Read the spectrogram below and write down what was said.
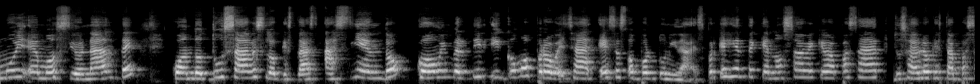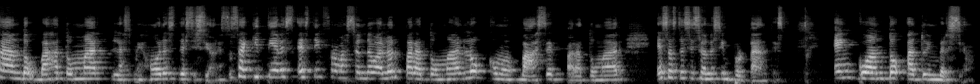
muy emocionante cuando tú sabes lo que estás haciendo, cómo invertir y cómo aprovechar esas oportunidades. Porque hay gente que no sabe qué va a pasar, tú sabes lo que está pasando, vas a tomar las mejores decisiones. Entonces aquí tienes esta información de valor para tomarlo como base, para tomar esas decisiones importantes en cuanto a tu inversión.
